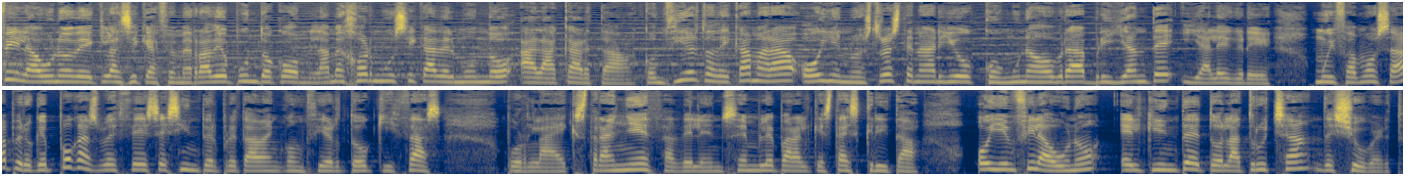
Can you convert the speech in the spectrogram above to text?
Fila 1 de clásicafmradio.com, la mejor música del mundo a la carta. Concierto de cámara hoy en nuestro escenario con una obra brillante y alegre, muy famosa, pero que pocas veces es interpretada en concierto, quizás por la extrañeza del ensemble para el que está escrita. Hoy en Fila 1, el quinteto La Trucha de Schubert.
